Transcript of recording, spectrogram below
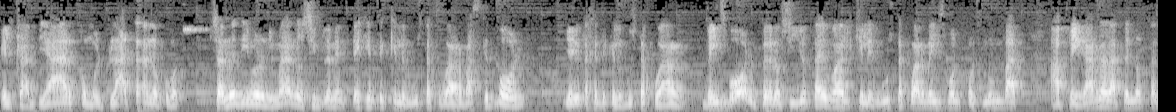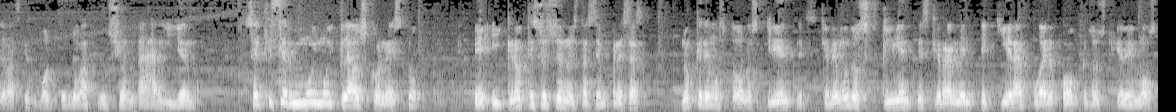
el caviar, como el plátano, como... O sea, no es ni bueno ni malo, simplemente hay gente que le gusta jugar básquetbol y hay otra gente que le gusta jugar béisbol, pero si yo traigo al que le gusta jugar béisbol con un bat a pegarle a la pelota de básquetbol, pues no va a funcionar, Guillermo. O sea, hay que ser muy, muy claros con esto. Eh, y creo que eso es en nuestras empresas. No queremos todos los clientes, queremos los clientes que realmente quieran jugar el juego que nosotros queremos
